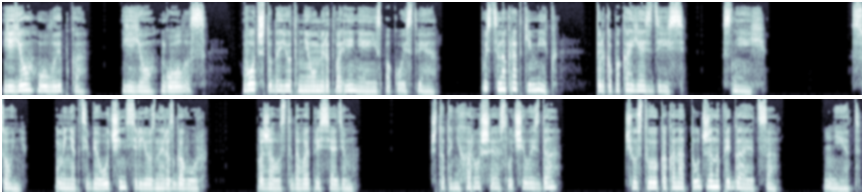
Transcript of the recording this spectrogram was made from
Ее улыбка, ее голос — вот что дает мне умиротворение и спокойствие. Пусть и на краткий миг, только пока я здесь, с ней. Сонь, у меня к тебе очень серьезный разговор. Пожалуйста, давай присядем. Что-то нехорошее случилось, да? Чувствую, как она тут же напрягается. Нет.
